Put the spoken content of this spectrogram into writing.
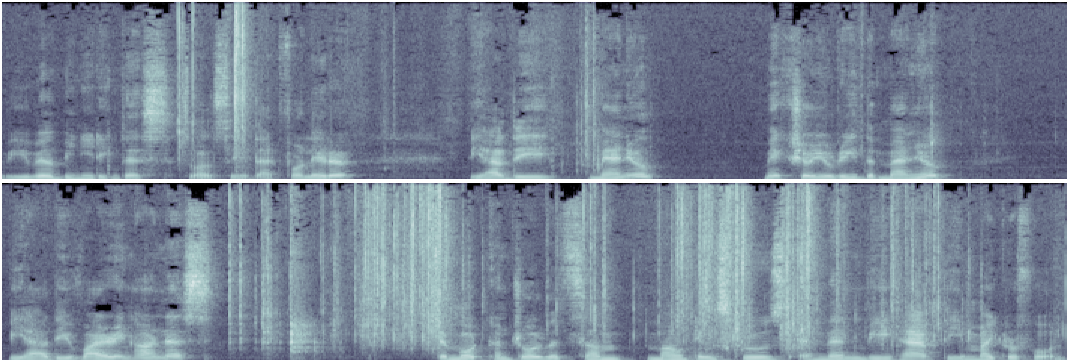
we will be needing this. So I'll save that for later. We have the manual. Make sure you read the manual. We have the wiring harness the remote control with some mounting screws and then we have the microphone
